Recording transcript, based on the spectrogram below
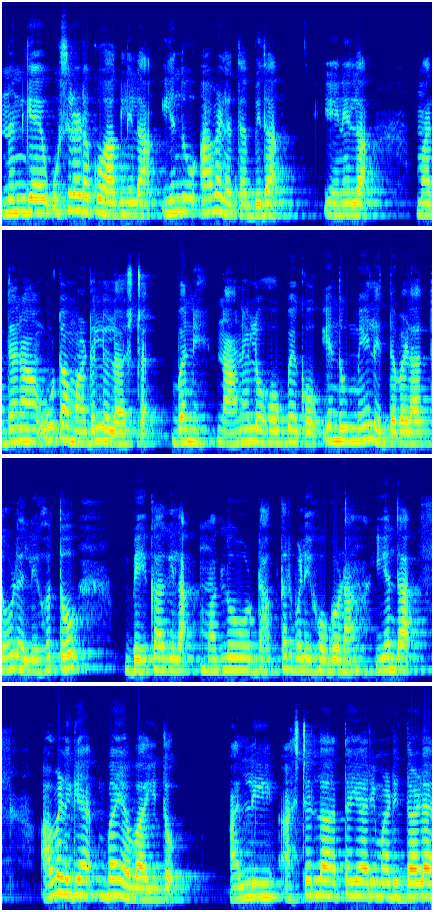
ನನಗೆ ಉಸಿರಾಡೋಕ್ಕೂ ಆಗಲಿಲ್ಲ ಎಂದು ಅವಳ ತಬ್ಬಿದ. ಏನಿಲ್ಲ. ಮಧ್ಯಾಹ್ನ ಊಟ ಮಾಡಲಿಲ್ಲ ಅಷ್ಟೆ. ಬನ್ನಿ, ನಾನೆಲ್ಲೋ ಹೋಗಬೇಕು ಎಂದು ಮೇಲೆದ್ದವಳ ತೋಳಲ್ಲಿ ಹೊತ್ತು, ಬೇಕಾಗಿಲ್ಲ, ಮೊದಲು ಡಾಕ್ಟರ್ ಬಳಿ ಹೋಗೋಣ ಎಂದ. ಅವಳಿಗೆ ಭಯವಾಯಿತು. ಅಲ್ಲಿ ಅಷ್ಟೆಲ್ಲ ತಯಾರಿ ಮಾಡಿದ್ದಾಳೆ?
